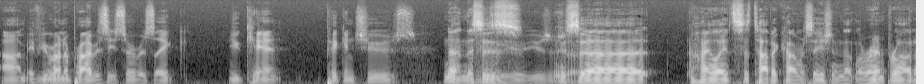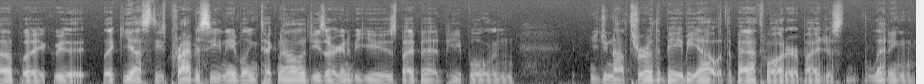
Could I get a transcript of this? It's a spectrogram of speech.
Um, if you run a privacy service, like you can't pick and choose. No, and this like, who is your users are. uh, highlights the topic conversation that Laurent brought up. Like we like yes, these privacy enabling technologies are going to be used by bad people, and you do not throw the baby out with the bathwater by just letting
